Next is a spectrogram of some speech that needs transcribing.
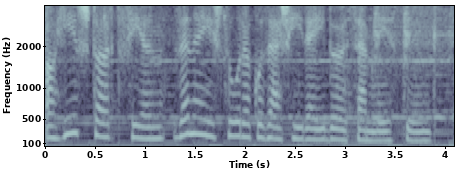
A Hírstart film, zene és szórakozás híreiből szemléztünk.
